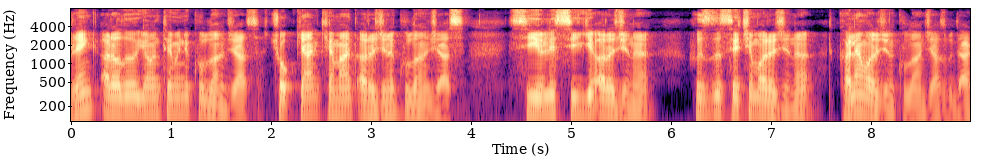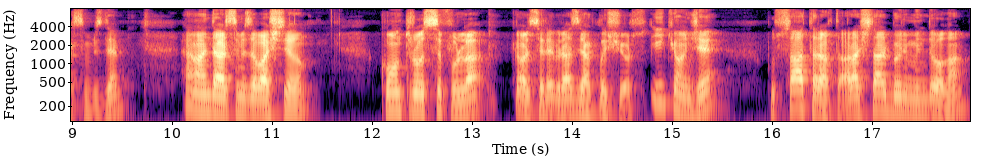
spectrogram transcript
Renk aralığı yöntemini kullanacağız. Çokgen kement aracını kullanacağız. Sihirli silgi aracını, hızlı seçim aracını, kalem aracını kullanacağız bu dersimizde. Hemen dersimize başlayalım. Ctrl 0 ile görsele biraz yaklaşıyoruz. İlk önce bu sağ tarafta araçlar bölümünde olan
